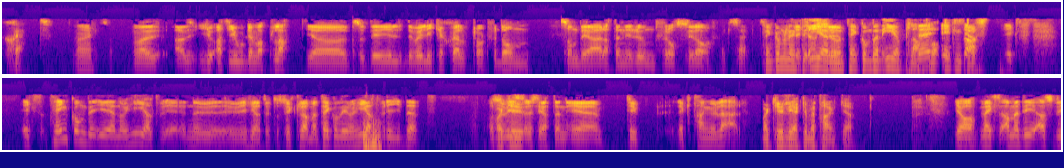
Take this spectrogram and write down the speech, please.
skett. Nej. Att jorden var platt, ja, alltså, det, är ju, det var ju lika självklart för dem som det är att den är rund för oss idag. Exakt. Tänk om den Det inte kanske- är rund, tänk om den är platt, Nej, exakt. Ex, ex, tänk om det är något helt, nu är vi helt ute och cyklar, men tänk om det är något helt vridet. Och så Okej. visar det sig att den är typ rektangulär. Man kan ju leka med tanken. Ja, men, ex, ja, men det, alltså det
